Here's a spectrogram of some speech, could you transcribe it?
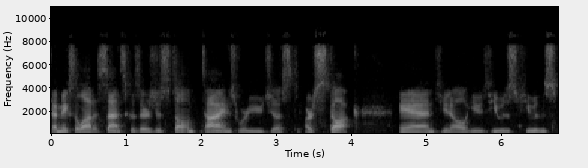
that makes a lot of sense because there's just some times where you just are stuck. And you know, he was he was he was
